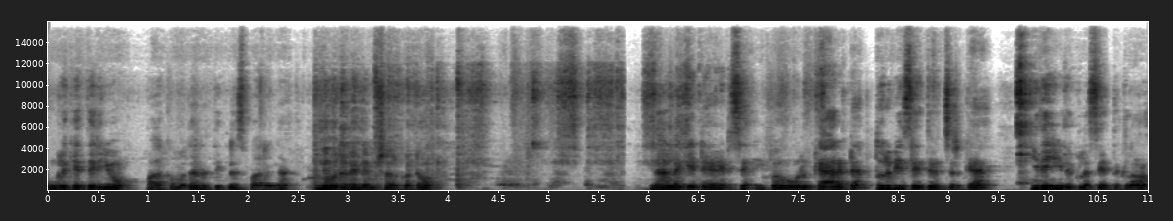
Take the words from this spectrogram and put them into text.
உங்களுக்கே தெரியும். பார்க்கும்போது அந்த திக்னஸ் பாருங்கள் இன்னும் ஒரு ரெண்டு நிமிஷம் இருக்கட்டும். நல்லா கெட்டி ஆகிடுச்சு இப்போ ஒரு கேரட்டை துருவி சேர்த்து வச்சுருக்கேன். இதையும் இதுக்குள்ளே சேர்த்துக்கலாம்.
